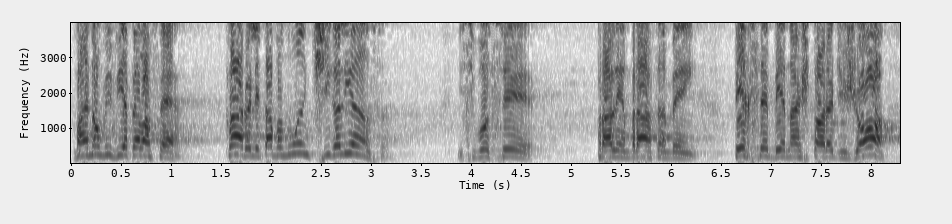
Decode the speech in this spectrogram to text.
mas não vivia pela fé. Claro, ele estava numa antiga aliança. E se você, para lembrar também, perceber na história de Jó,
